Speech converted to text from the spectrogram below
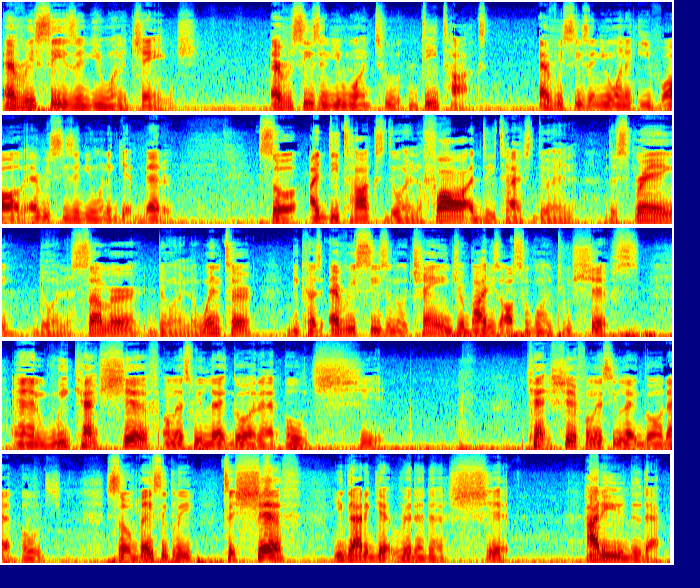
Every season you want to change. Every season you want to detox. Every season you want to evolve. Every season you want to get better. So I detox during the fall, I detox during the spring, during the summer, during the winter, because every seasonal change, your body's also going through shifts. And we can't shift unless we let go of that old shit. You can't shift unless you let go of that old. Sh- so basically, to shift, you got to get rid of the shit. How do you do that?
